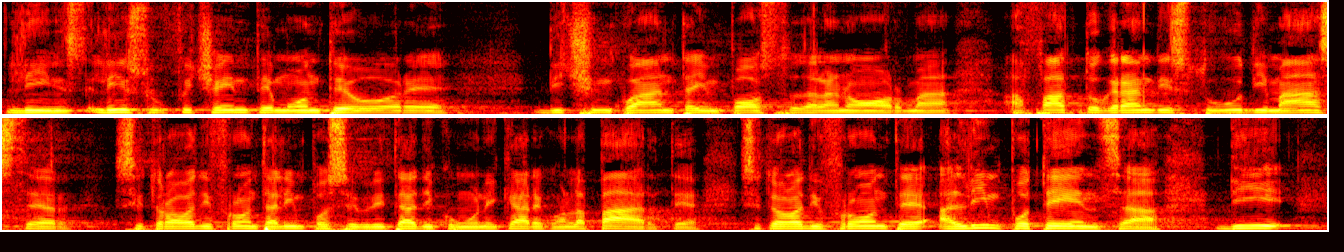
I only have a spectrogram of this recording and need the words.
l'insufficiente monte ore di 50 imposto dalla norma, ha fatto grandi studi, master, si trova di fronte all'impossibilità di comunicare con la parte, si trova di fronte all'impotenza di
